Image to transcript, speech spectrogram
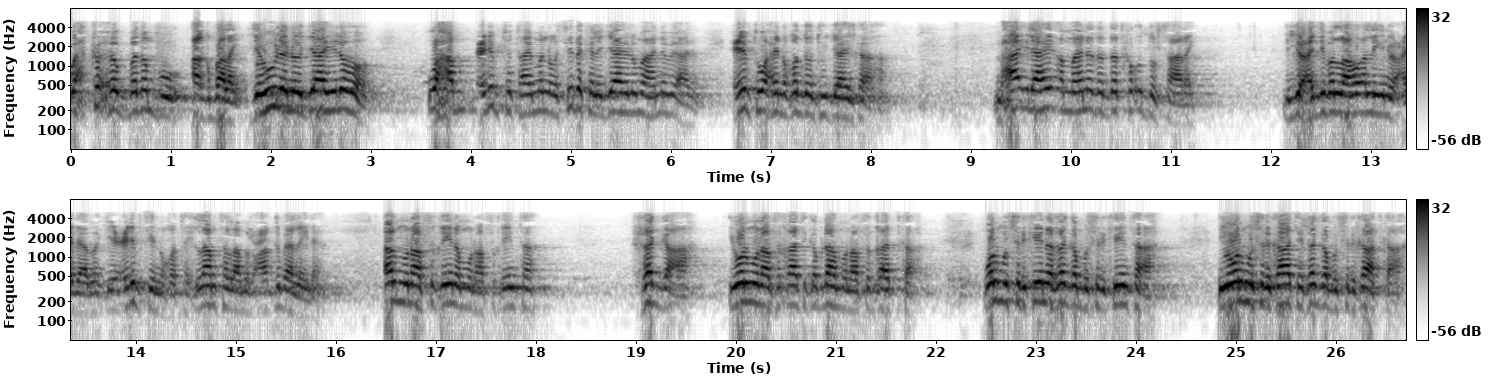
wax ka xoog badan buu aqbalay. Jahuulan oo jaahilaho waxa cidhibtu tahay ma sida kale jaahilu maaha nebi aadam. Cidhibtu waxay noqon doontuu jaahilka ahaa maxaa ilaahay ammaanada dadka u dul saaray? Liyucadib allahu alla inuu cadaabo iyo cidhibtii noqotay. Laamta laamulcaaqibaa la yidhaha almunaafiqiina munaafiqiinta ragga ah iyo walmunaafiqaati gabdhaha munaafiqaadka ah. Walmushrikiina ragga mushrikiinta ah iyo walmushrikaati ragga mushrikaadka ah.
